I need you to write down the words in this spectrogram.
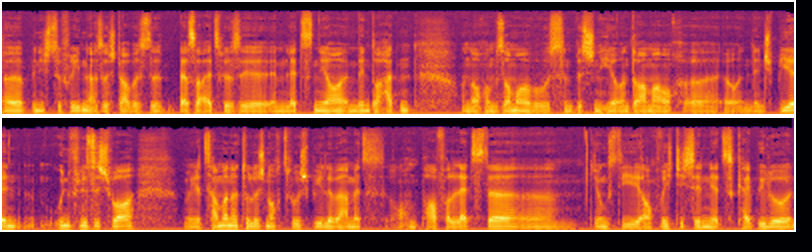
äh, bin ich zufrieden. Also ich glaube, es ist besser, als wir sie im letzten Jahr im Winter hatten und auch im Sommer, wo es ein bisschen hier und da mal auch äh, in den Spielen unflüssig war. Jetzt haben wir natürlich noch zwei Spiele. Wir haben jetzt auch ein paar Verletzte, äh, Jungs, die auch wichtig sind. Jetzt Kai Bülow,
